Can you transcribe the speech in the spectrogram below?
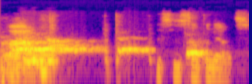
wow, this is something else.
